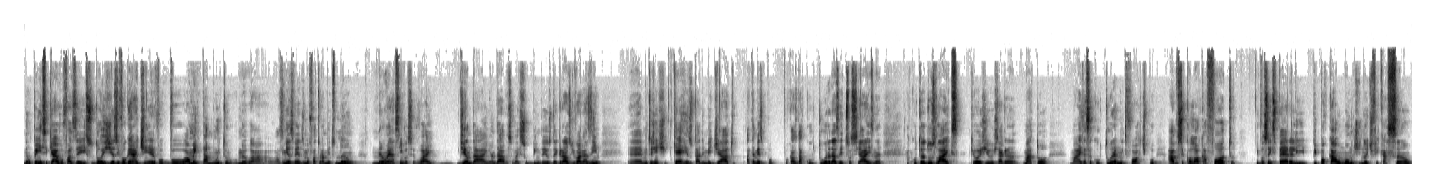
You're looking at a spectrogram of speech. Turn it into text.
não pense que ah, eu vou fazer isso dois dias e vou ganhar dinheiro, vou, vou aumentar muito o meu, a, as minhas vendas, o meu faturamento. Não. Não é assim. Você vai de andar em andar, você vai subindo aí os degraus devagarzinho. É, muita gente quer resultado imediato, até mesmo por, por causa da cultura das redes sociais, né? A cultura dos likes, que hoje o Instagram matou. Mas essa cultura é muito forte. Tipo, ah, você coloca a foto e você espera ali pipocar um monte de notificação,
